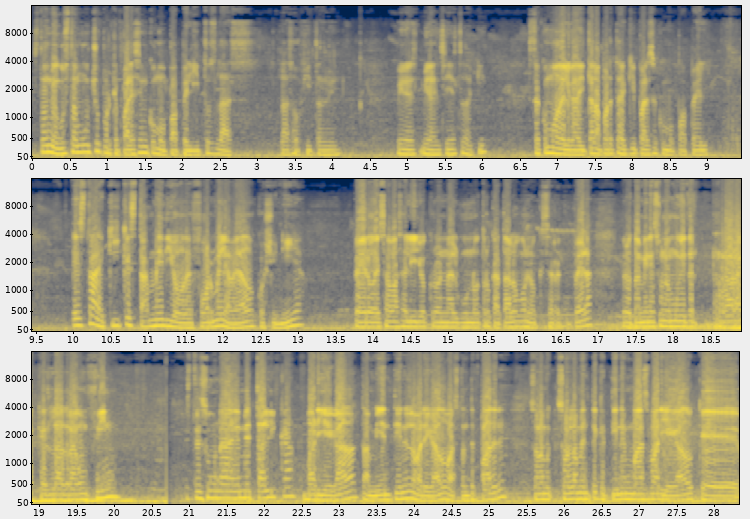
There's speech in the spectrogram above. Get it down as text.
Estas me gustan mucho porque parecen como papelitos las, las hojitas. Miren. Miren, mira, enseña esta de aquí. Está como delgadita la parte de aquí, parece como papel. Esta de aquí que está medio deforme le había dado cochinilla. Pero esa va a salir yo creo en algún otro catálogo en lo que se recupera. Pero también es una muy rara que es la Dragon Fin. Esta es una E metálica variegada. También tiene el variegado bastante padre. solam- Solamente que tiene más variegado que,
